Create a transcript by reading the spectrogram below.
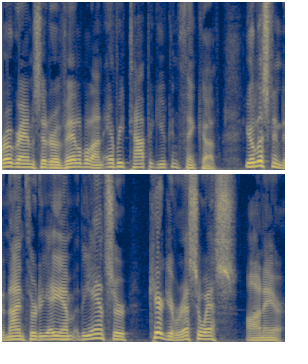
programs that are available on every topic you can think of. You're listening to 9:30 a.m. The Answer Caregiver SOS on air.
